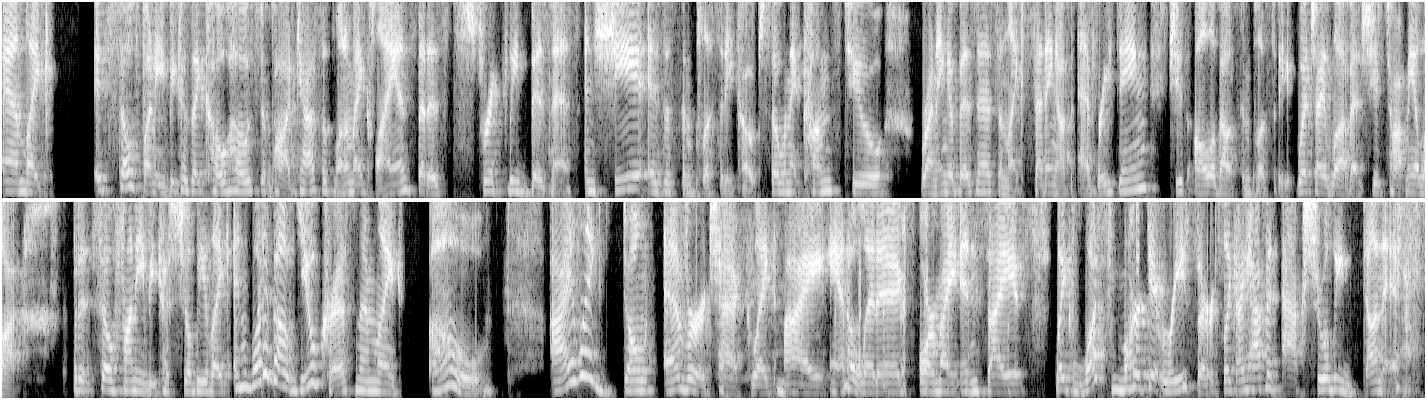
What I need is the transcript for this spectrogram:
and like it's so funny because I co host a podcast with one of my clients that is strictly business, and she is a simplicity coach. So when it comes to running a business and like setting up everything, she's all about simplicity, which I love it. She's taught me a lot. But it's so funny because she'll be like, and what about you, Chris? And I'm like, oh, I like don't ever check like my analytics or my insights. Like, what's market research? Like, I haven't actually done it.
